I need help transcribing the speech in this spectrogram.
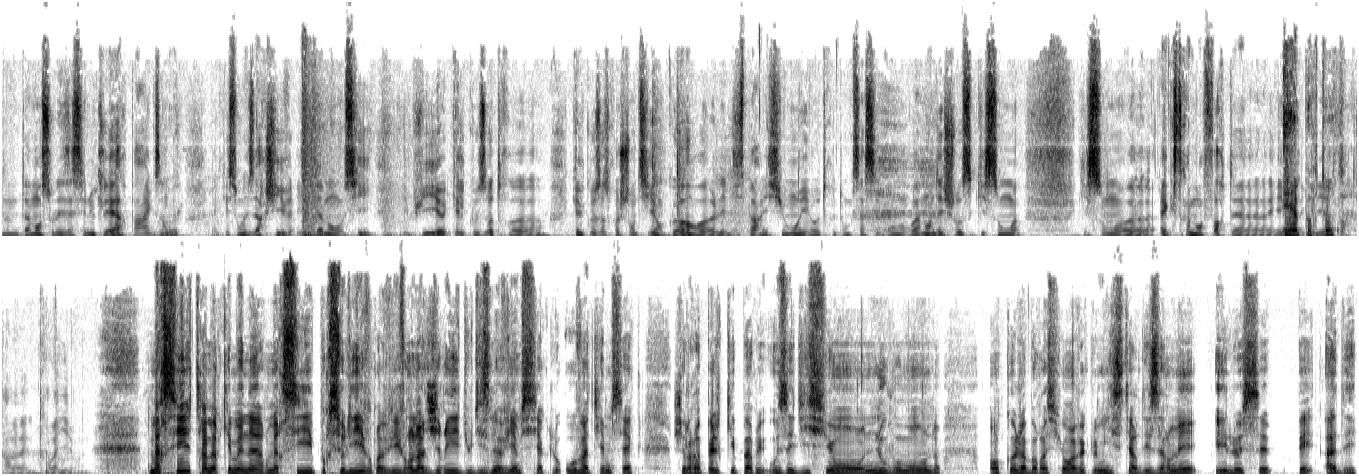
notamment sur les essais nucléaires par exemple, la question des archives évidemment aussi, et puis quelques, autres, quelques autres chantiers encore, les disparitions et autres. Donc ça c'est vraiment des choses qui sont, qui sont extrêmement fortes et, importantes. travailler, Merci Tramer Kemener, merci pour ce livre, Vivre en Algérie du 19e siècle au 20e siècle. Je le rappelle, qui est paru aux éditions Nouveau Monde en collaboration avec le ministère des Armées et le CPAD.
